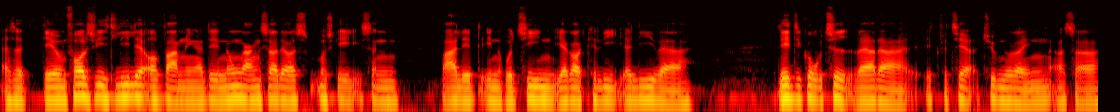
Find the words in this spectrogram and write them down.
altså det er jo en forholdsvis lille opvarmning, og det er nogle gange, så er det også måske sådan bare lidt en rutine, jeg godt kan lide at lige være lidt i god tid, være der et kvarter, 20 minutter inden, og så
